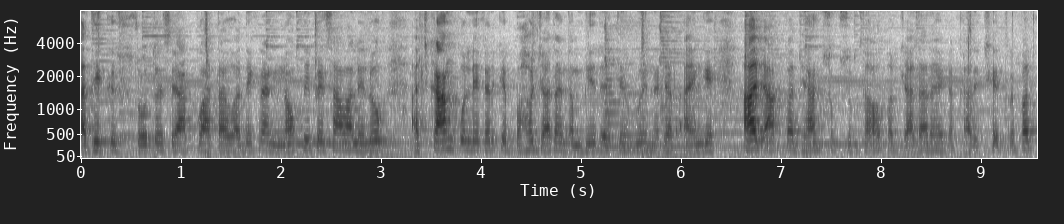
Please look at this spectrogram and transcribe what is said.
अधिक स्रोतों से आपको आता हुआ दिख रहा है। नौकरी पेशा वाले लोग आज काम को लेकर के बहुत ज़्यादा गंभीर रहते हुए नज़र आएँगे। आज आपका ध्यान सुख सुविधाओं पर ज़्यादा रहेगा कार्य क्षेत्र पर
